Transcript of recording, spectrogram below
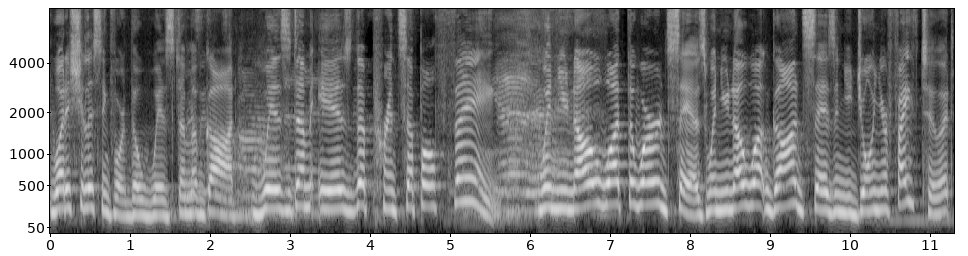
What is she listening for? The wisdom of God. Wisdom is the principal thing. Yes. When you know what the Word says, when you know what God says, and you join your faith to it,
